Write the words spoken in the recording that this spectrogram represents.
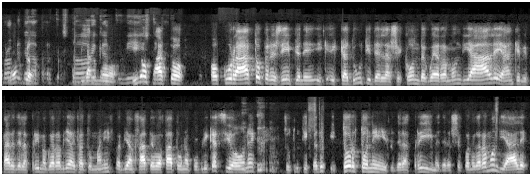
proprio della parte storica, abbiamo, io ho fatto ho curato per esempio nei, i, caduti della seconda guerra mondiale anche mi pare della prima guerra mondiale fatto manif- abbiamo fatto, avevo fatto una pubblicazione su tutti i caduti tortonesi della prima e della seconda guerra mondiale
